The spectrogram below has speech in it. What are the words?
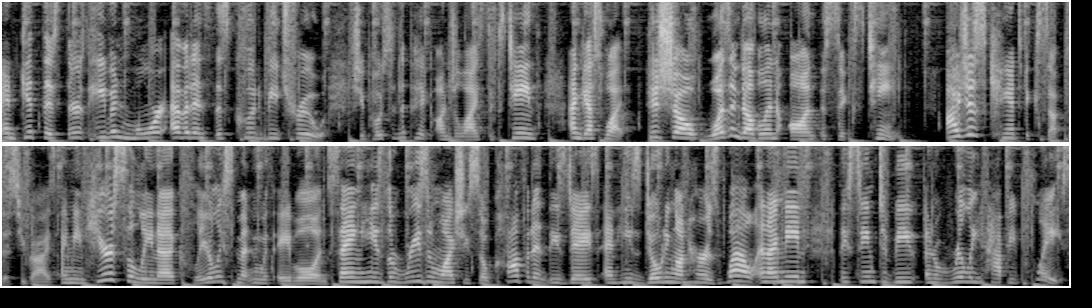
And get this, there's even more evidence this could be true. She posted the pic on July 16th, and guess what? His show was in Dublin on the 16th. I just can't accept this, you guys. I mean, here's Selena clearly smitten with Abel and saying he's the reason why she's so confident these days, and he's doting on her as well. And I mean, they seem to be in a really happy place.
